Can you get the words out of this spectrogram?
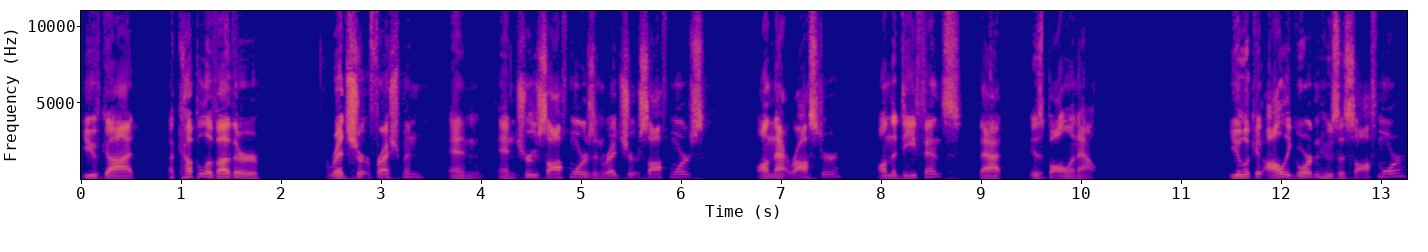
You've got a couple of other redshirt freshmen and and true sophomores and redshirt sophomores on that roster on the defense that is balling out. You look at Ollie Gordon, who's a sophomore.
